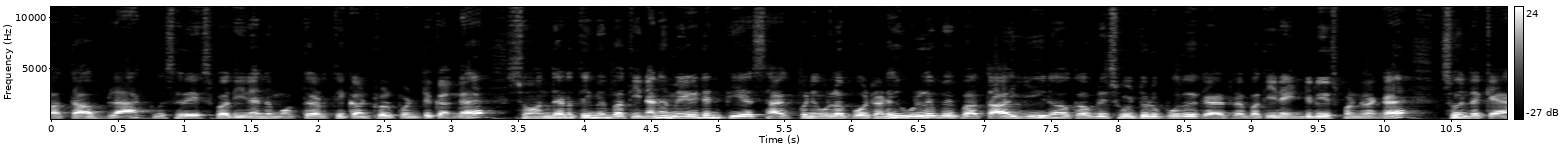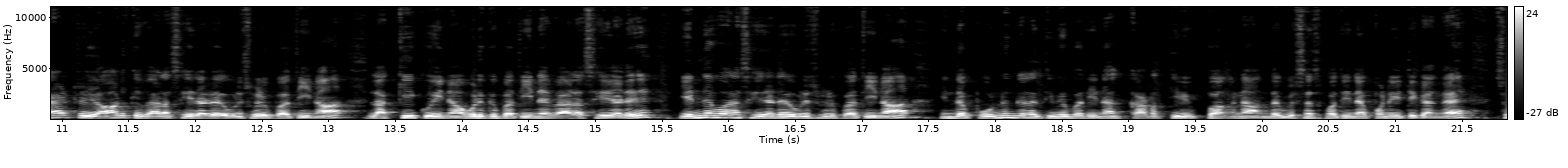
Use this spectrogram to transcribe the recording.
பார்த்தா பிளாக் விசரேஸ் பார்த்தீங்கன்னா இந்த மொத்த இடத்தையும் கண்ட்ரோல் பண்ணிட்டு இருக்காங்க. ஸோ அந்த இடத்தையுமே பார்த்தீங்கன்னா மெய்டன் மேடன் பிஎஸ் ஹேக் பண்ணி உள்ளே போட்டாரு உள்ளே போய் பார்த்தா ஈராக் அப்படின்னு சொல்லிட்டு ஒரு புது கேரக்டரை பார்த்தீங்கன்னா இன்ட்ரடியூஸ் பண்ணுறாங்க ஸோ இந்த கேரக்டர் யாருக்கு வேலை செய்கிறாரு அப்படின்னு சொல்லி பார்த்தீங்கன்னா லக்கி குயின் அவருக்கு பார்த்தீங்கன்னா வேலை செய்கிறாரு என்ன வேலை செய்கிறாரு அப்படின்னு சொல்லி பார்த்தீங்கன்னா இந்த பொண்ணுங்க எல்லாத்தையுமே பார்த்தீங்கன்னா கடத்தி விற்பாங்கன்னு அந்த பிஸ்னஸ் பார்த்தீங்கன்னா பண்ணிட்டு இருக்காங்க. ஸோ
